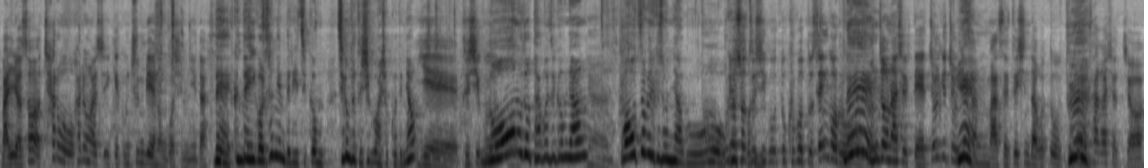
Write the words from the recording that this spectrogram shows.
말려서 차로 활용할 수 있게끔 준비해 놓은 것입니다. 네, 근데 이걸 손님들이 지금, 지금도 드시고 가셨거든요? 예, 드시고 너무 좋다고 지금 그냥, 예. 와, 어쩜 이렇게 어, 좋냐고. 우려서 그러시거든요. 드시고 또 그것도 생 거로 네. 운전하실 때 쫄깃쫄깃한 맛에 드신다고 또 두 번 네. 사가셨죠.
